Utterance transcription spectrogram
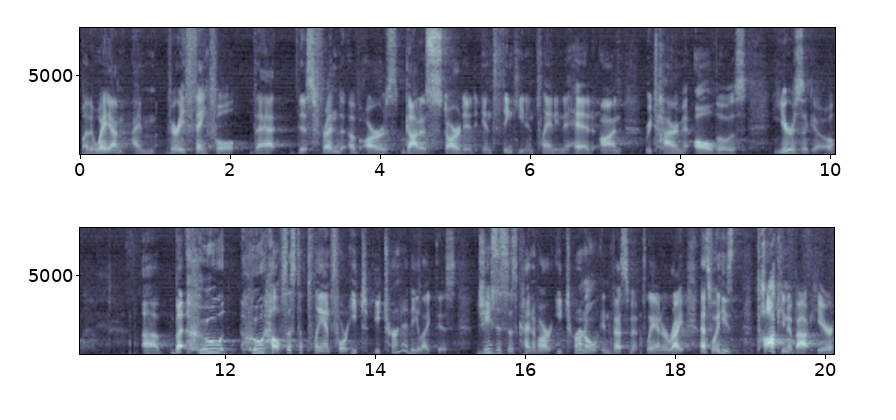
By the way, I'm, I'm very thankful that this friend of ours got us started in thinking and planning ahead on retirement all those years ago. Uh, but who, who helps us to plan for et- eternity like this? Jesus is kind of our eternal investment planner, right? That's what he's talking about here.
